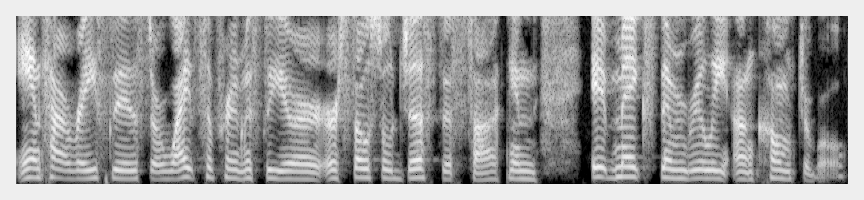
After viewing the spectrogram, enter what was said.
anti racist or white supremacy or, or social justice talk, and it makes them really uncomfortable.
